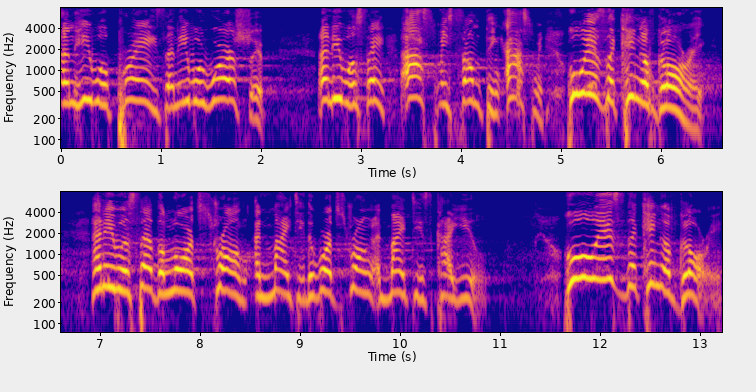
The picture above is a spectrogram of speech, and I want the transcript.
And he will praise and he will worship and he will say, Ask me something, ask me, who is the King of glory? And he will say, The Lord strong and mighty. The word strong and mighty is Kayil. Who is the King of glory?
